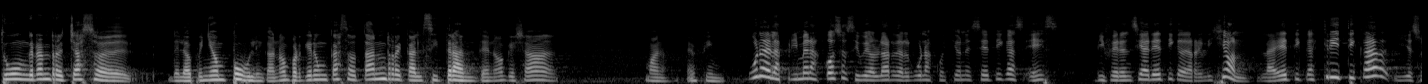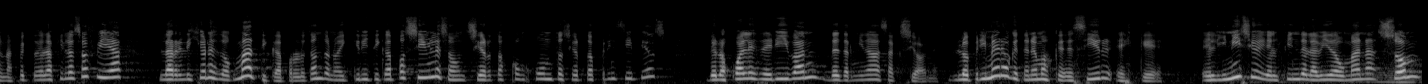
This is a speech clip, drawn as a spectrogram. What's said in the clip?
tuvo un gran rechazo de, la opinión pública, ¿no? porque era un caso tan recalcitrante, ¿no? que ya, bueno, en fin. Una de las primeras cosas, y voy a hablar de algunas cuestiones éticas, es diferenciar ética de religión. La ética es crítica y es un aspecto de la filosofía, la religión es dogmática, por lo tanto no hay crítica posible, son ciertos conjuntos, ciertos principios de los cuales derivan determinadas acciones. Lo primero que tenemos que decir es que el inicio y el fin de la vida humana son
